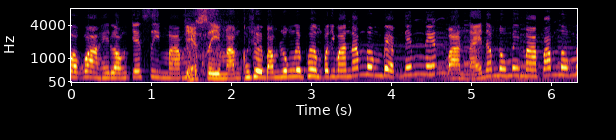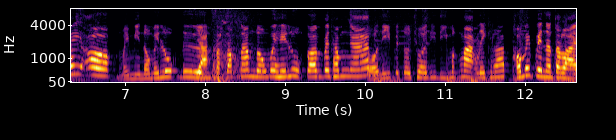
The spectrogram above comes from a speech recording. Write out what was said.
บอกว่าให้ลองเจสซี่มัมเจสซี่มัมเขาช่วยบำรุงและเพิ่มปริมาณน้ำนมแบบเน้นๆบ้านไหนน้ำนมไม่มาปั๊มนมไม่ออก ไม่มีนมให้ลูกดื่มอยากสต็อกน้ำนมไว้ให้ลูกตอนไปทำงานตัวนี้เป็นตัวช่วยที่ดีมากๆเลยครับเขาไม่เป็นอันตราย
